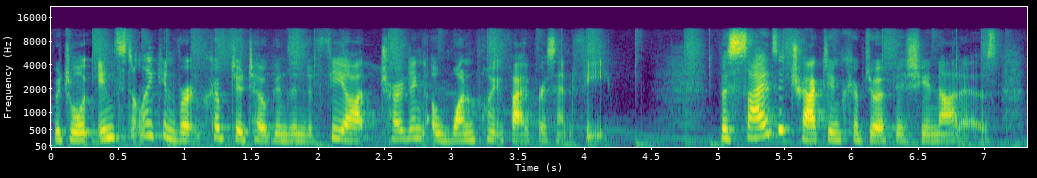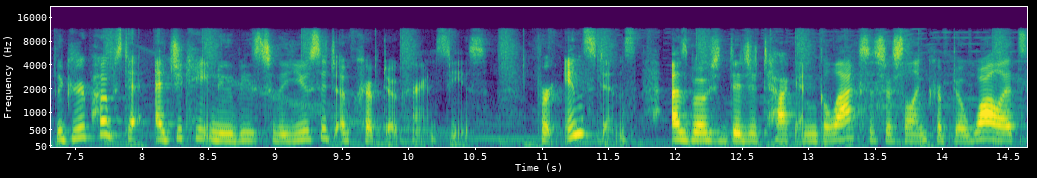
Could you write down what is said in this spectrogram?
which will instantly convert crypto tokens into fiat, charging a 1.5% fee. Besides attracting crypto aficionados, the group hopes to educate newbies to the usage of cryptocurrencies. For instance, as both Digitec and Galaxus are selling crypto wallets,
